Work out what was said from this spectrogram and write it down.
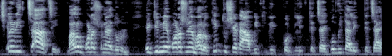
ছেলের ইচ্ছা আছে। ভালো পড়াশোনায় ধরুন। একটি মেয়ে পড়াশোনায় ভালো, কিন্তু সেটা আবৃত্তি লিখতে চায়, কবিতা লিখতে চায়,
